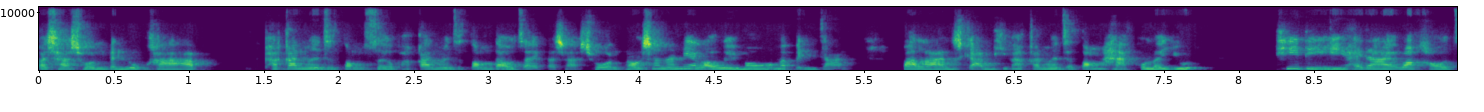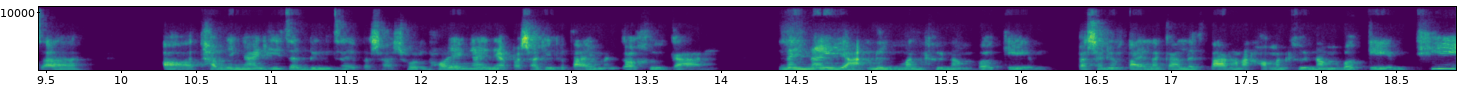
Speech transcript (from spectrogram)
ประชาชนเป็นลูกค้าพรรคการเมืองจะต้องเซิร์ฟพรรคการเมืองจะต้องเดาใจประชาชน เพราะฉะนั้นเนี่ยเราเลยมองว่ามันเป็นการบาลานซ์กันที่พรรคการเมืองจะต้องหากลยุทธ์ที่ดีให้ได้ว่าเขาจะทำยังไงที่จะดึงใจประชาชน เพราะยังไงเนี่ยประชาธิปไตยมันก็คือการในในยะหนึ่งมันคือ number game ประชาธิปไตยและการเลือกตั้งนะคะมันคือ number game ที่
